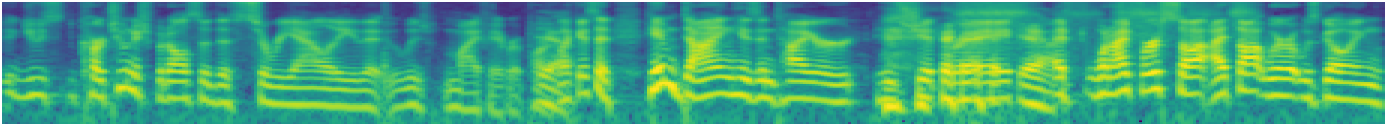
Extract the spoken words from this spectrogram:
use cartoonish, but also the surreality that was my favorite part. Yeah. Like I said, him dying his entire his shit gray. Yeah. When I first saw it, I thought where it was going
